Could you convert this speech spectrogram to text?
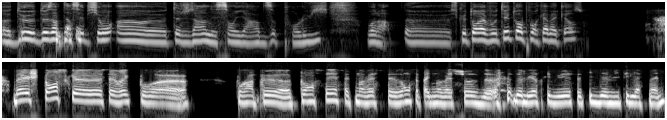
Euh, deux, deux interceptions, un touchdown et 100 yards pour lui. Voilà. Euh, Est-ce que tu aurais voté, toi, pour Cam Akers Ben, je pense que c'est vrai que pour, euh, pour un peu euh, penser cette mauvaise saison, c'est pas une mauvaise chose de, de lui attribuer ce titre de MVP de la semaine,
